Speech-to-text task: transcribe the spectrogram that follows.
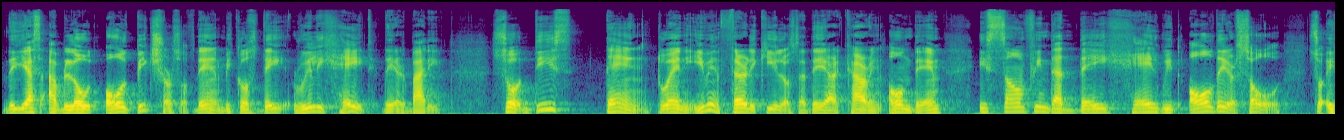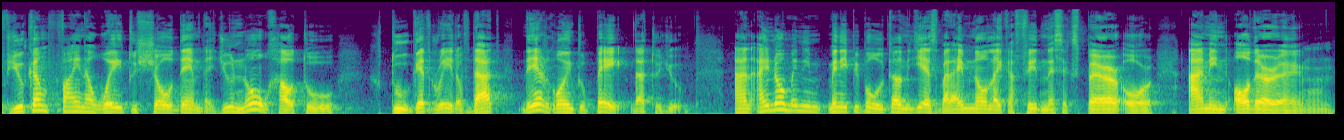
they just upload old pictures of them because they really hate their body. So these 10, 20, even 30 kilos that they are carrying on them is something that they hate with all their soul. So if you can find a way to show them that you know how to to get rid of that, they are going to pay that to you. And I know many many people will tell me yes, but I'm not like a fitness expert or I'm in other um,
